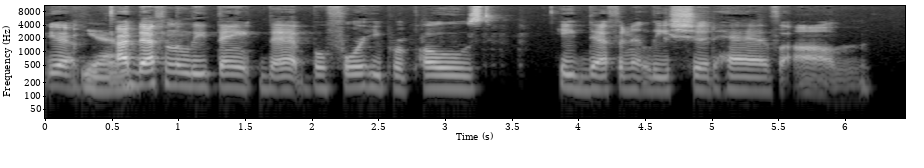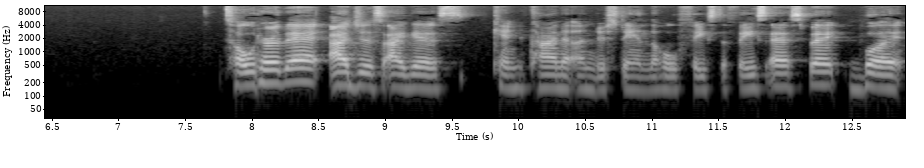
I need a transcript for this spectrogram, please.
Yeah. Yeah. I definitely think that before he proposed, he definitely should have um told her that. I just I guess can kind of understand the whole face to face aspect, but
